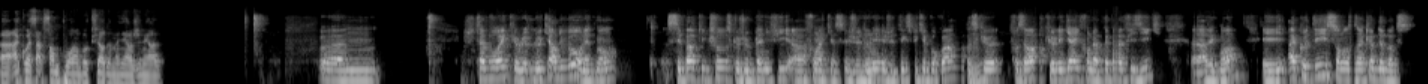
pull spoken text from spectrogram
à quoi ça ressemble pour un boxeur de manière générale? Je t'avouerai que le, cardio, honnêtement, c'est pas quelque chose que je planifie à fond la caisse. Et je vais, mhm. donner, je vais t'expliquer pourquoi. Parce qu'il mhm. que faut savoir que les gars, ils font de la prépa physique euh, avec moi. Et à côté, ils sont dans un club de boxe.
